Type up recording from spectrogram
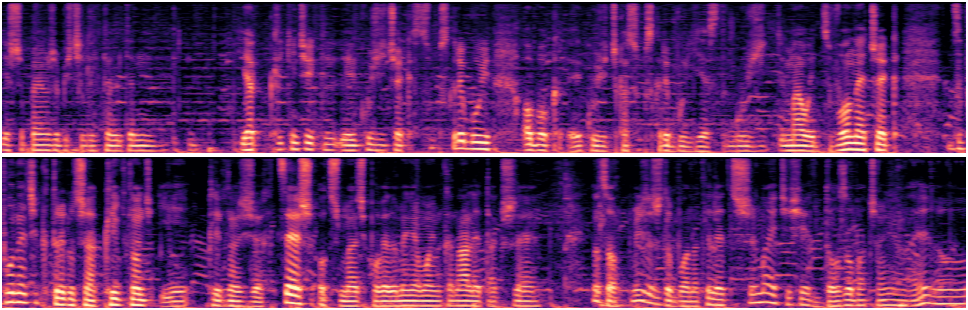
jeszcze powiem, żebyście kliknęli ten jak klikniecie kl- y, guziczek subskrybuj, obok y, guziczka subskrybuj jest mały dzwoneczek, dzwoneczek, którego trzeba kliknąć i kliknąć, że chcesz otrzymać powiadomienia o moim kanale, także no co, myślę, że to było na tyle, trzymajcie się, do zobaczenia, hello!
